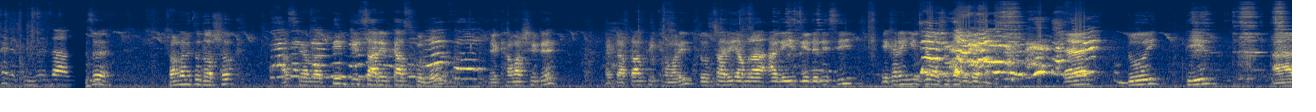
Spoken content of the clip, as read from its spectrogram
বাইরে থেকে জাল। আছে? সম্মানিত দর্শক আজকে আমরা তিনটি চারের কাজ করব এই খামার শিটে। একটা প্রান্তিক খামারি তো চারি আমরা আগে ইট গেটে নিছি। এখানে ইট দেওয়া আছে কত এক দুই তিন আর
